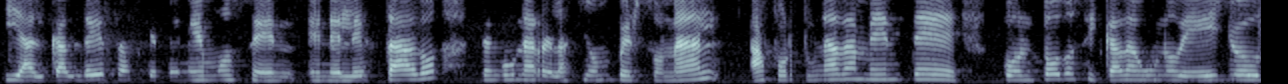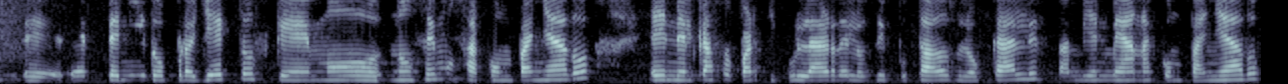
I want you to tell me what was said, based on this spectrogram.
y alcaldesas que tenemos en, en el estado, tengo una relación personal. Afortunadamente, con todos y cada uno de ellos eh, he tenido proyectos que hemos, nos hemos acompañado. En el caso particular de los diputados locales, también me han acompañado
